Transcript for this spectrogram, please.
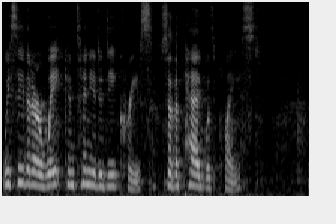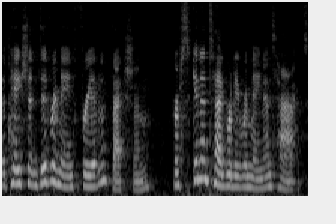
We see that her weight continued to decrease, so the peg was placed. The patient did remain free of infection. Her skin integrity remained intact,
